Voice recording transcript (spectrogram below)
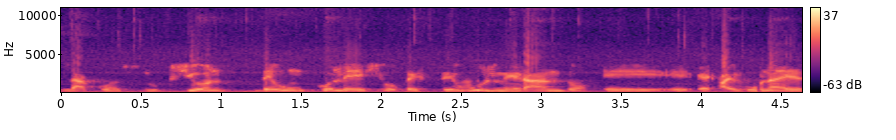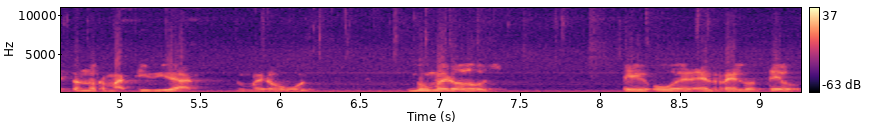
la construcción de un colegio esté vulnerando eh, eh, alguna de estas normatividad? Número uno. Número dos, o el, reloteo,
